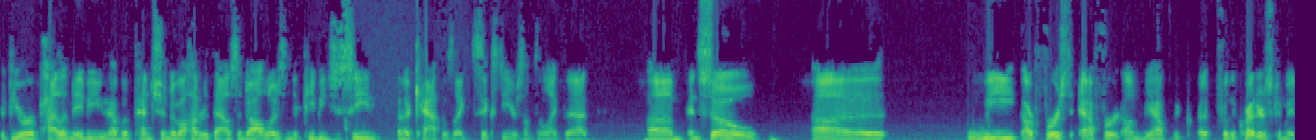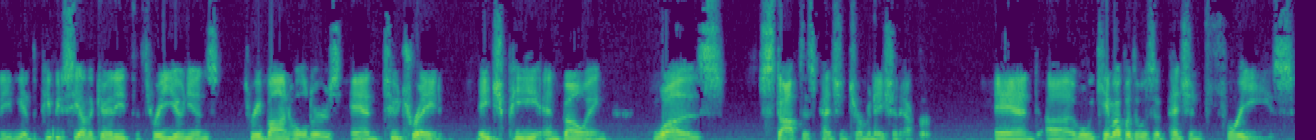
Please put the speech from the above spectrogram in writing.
if you're a pilot, maybe you have a pension of hundred thousand dollars, and the PBGC uh, cap is like sixty or something like that. Um, and so, uh, we our first effort on behalf of the uh, for the creditors committee, we had the PBGC on the committee, the three unions, three bondholders, and two trade, HP and Boeing, was stop this pension termination effort. And uh, what we came up with was a pension freeze,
